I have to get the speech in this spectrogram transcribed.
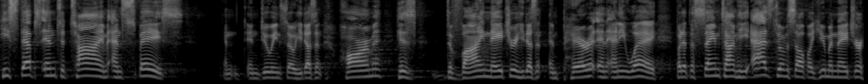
he steps into time and space. And in doing so, he doesn't harm his divine nature. He doesn't impair it in any way. But at the same time, he adds to himself a human nature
